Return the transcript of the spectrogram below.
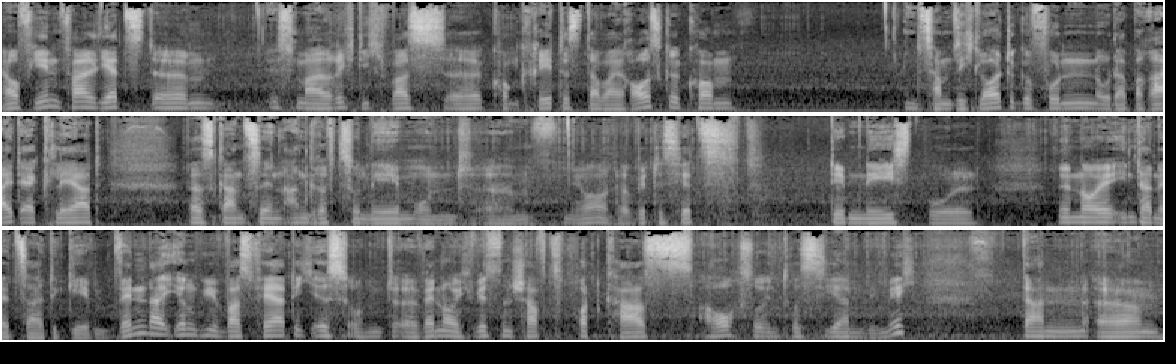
ja, auf jeden Fall jetzt ähm, ist mal richtig was äh, Konkretes dabei rausgekommen. Und es haben sich Leute gefunden oder bereit erklärt, das Ganze in Angriff zu nehmen. Und ähm, ja, da wird es jetzt demnächst wohl eine neue Internetseite geben. Wenn da irgendwie was fertig ist und äh, wenn euch Wissenschaftspodcasts auch so interessieren wie mich, dann ähm,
